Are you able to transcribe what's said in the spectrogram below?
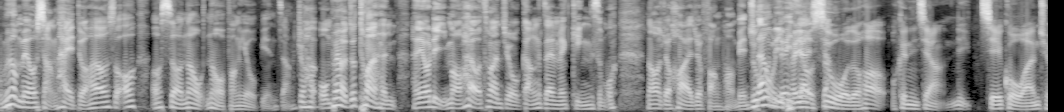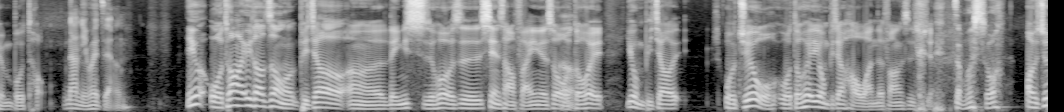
我朋友没有想太多，他就说：“哦哦，是哦，那我那我放右边这样。”就很，我朋友就突然很很有礼貌，还有突然觉得我刚刚在那边盯什么，然后我就后来就放旁边。如果你朋友是我的话，我跟你讲，你结果完全不同。那你会怎样？因为我通常遇到这种比较呃临时或者是现场反应的时候，嗯、我都会用比较，我觉得我我都会用比较好玩的方式去讲。怎么说？哦，就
